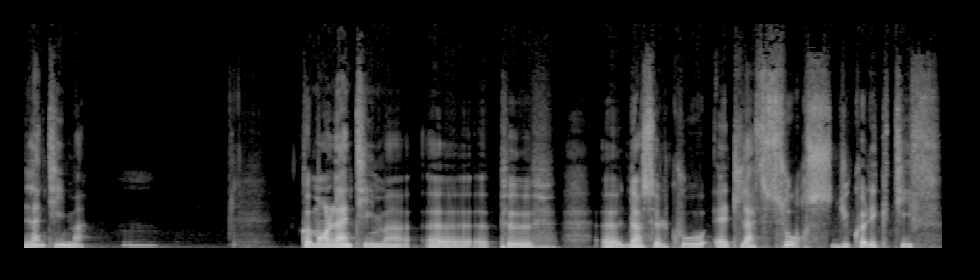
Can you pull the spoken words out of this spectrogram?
l'intime. Mm. Comment l'intime euh, peut d'un seul coup être la source du collectif.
